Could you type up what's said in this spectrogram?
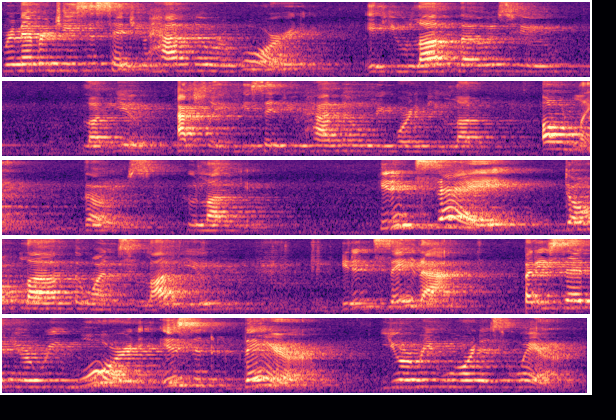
Remember, Jesus said, You have no reward if you love those who love you. Actually, he said, You have no reward if you love only those who love you. He didn't say, Don't love the ones who love you. He didn't say that. But he said, Your reward isn't there. Your reward is where?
